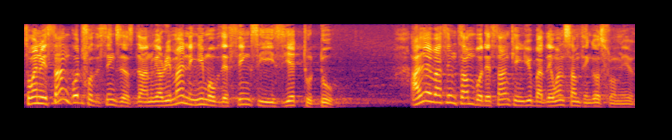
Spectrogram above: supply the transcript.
So when we thank God for the things He has done, we are reminding Him of the things He is yet to do. Have you ever seen somebody thanking you, but they want something else from you?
